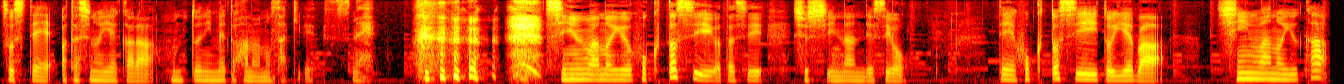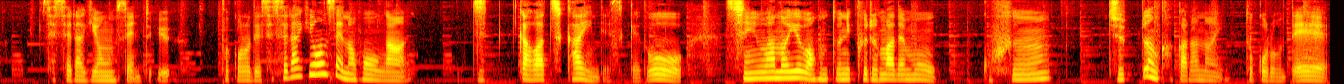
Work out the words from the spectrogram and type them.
そして私の家から本当に目と鼻の先ですね。神話の言う北斗市私出身なんですよ。で北斗市といえば神話の湯かせせらぎ温泉というところでせせらぎ温泉の方が実家は近いんですけど神話の湯は本当に車でもう5分10分かからないところで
